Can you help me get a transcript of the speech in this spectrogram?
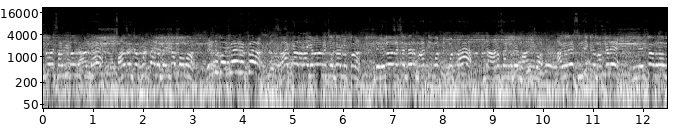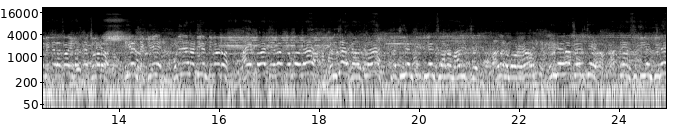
இருபது சதவீதம் பதினஞ்சு கொடுத்தா நம்ம எங்க போவோம்? ரெண்டு கோடி பேர் இருக்கும். லட்சம் பேர் இருக்கும் இந்த எழுபது லட்சம் பேர் மாற்றி ஓட்டு போட்டா இந்த அரசாங்கமே மாறிடும். ஆகவே சிந்திக்கிற மக்களே நீங்க இருக்கவங்களா உங்க வீட்டில் இருக்கோம் எல்லாத்தையும் சொல்லணும். டிஎன்டிக்கு முடிஞ்ச டிஎன்டி வேணும். ஆயிரத்தி தொள்ளாயிரத்தி எழுபத்தி ஒன்பதுல எம்ஜிஆர் காலத்தில் இந்த டிஎன்டி டிஎன்சியாக மாறிடுச்சு. அதெல்லாம் நம்மளுடைய உரிமையெல்லாம் போயிடுச்சு. மத்திய அரசு டிஎன்டின்னு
